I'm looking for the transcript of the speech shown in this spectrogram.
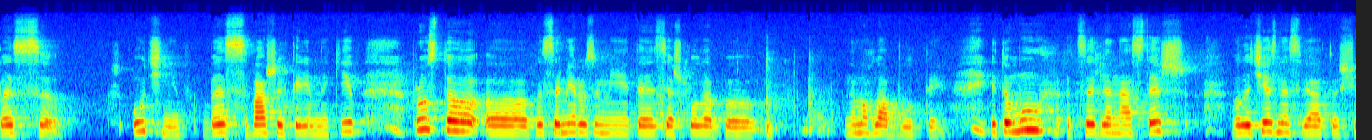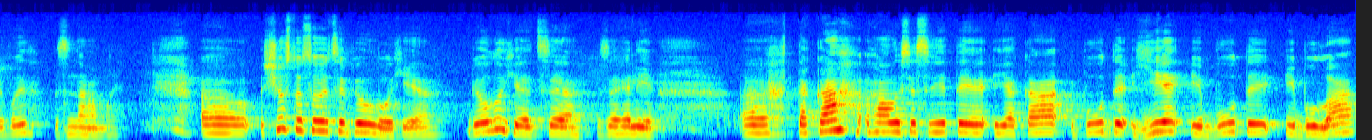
без учнів, без ваших керівників, просто е, ви самі розумієте, ця школа б е, не могла бути. І тому це для нас теж величезне свято, що ви з нами. Е, Що стосується біології, біологія це взагалі е, така галузь освіти, яка буде, є і буде, і була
